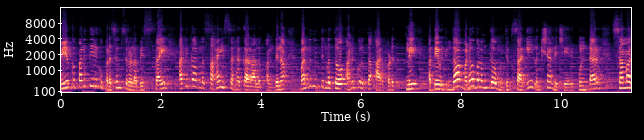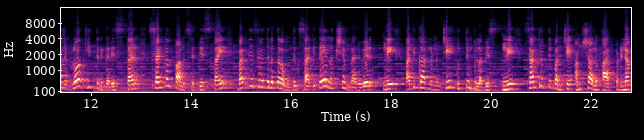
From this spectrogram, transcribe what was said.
మీ యొక్క పనితీరుకు ప్రశంసలు లభిస్తాయి. అధికారుల సహాయ సహకారాలు అందిన బంధుమిత్రులతో అనుకూలత ఏర్పడుతుంది. అదేవిధంగా మనోబలంతో ముందుకు సాగి లక్ష్యాన్ని చేరుకుంటారు. సమాజంలో కీర్తిని గడిస్తారు సంకల్పాలు సిద్ధిస్తాయి. భక్తి శ్రద్ధలతో ముందుకు సాగితే లక్ష్యం నెరవేరుతుంది. అధికారుల నుంచి గుర్తింపు లభిస్తుంది. సంతృప్తి పరిచే అంశాలు ఏర్పడిన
